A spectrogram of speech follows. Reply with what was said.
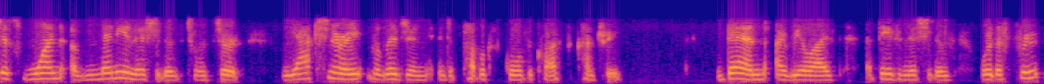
just one of many initiatives to insert reactionary religion into public schools across the country. Then I realized that these initiatives were the fruit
